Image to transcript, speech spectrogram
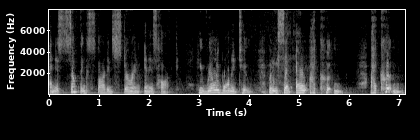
And something started stirring in his heart. He really wanted to, but he said, Oh, I couldn't. I couldn't.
